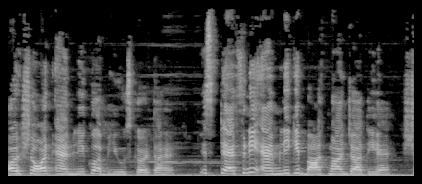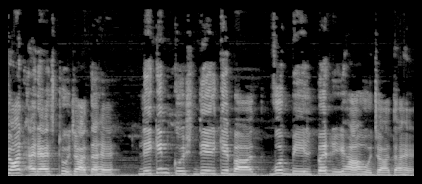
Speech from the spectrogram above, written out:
और शॉन एमली को अब्यूज़ करता है। स्टेफनी एमली की बात मान जाती है। शॉन अरेस्ट हो जाता है, लेकिन कुछ देर के बाद वो बेल पर रिहा हो जाता है।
